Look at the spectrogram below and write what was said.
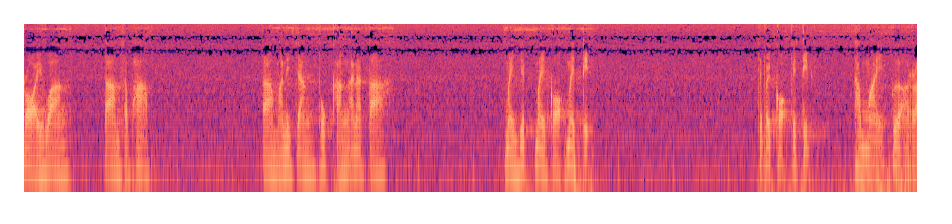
ปล่อยวางตามสภาพ ตามอนิจจังทุกขังอนัตตา ไม่ยึดไม่เกาะไม่ติด จะไปเกาะไปติดทำไมเพื่ออะไร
